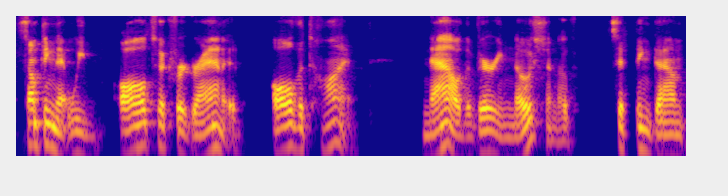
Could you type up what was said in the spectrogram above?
something that we all took for granted all the time. Now, the very notion of sitting down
